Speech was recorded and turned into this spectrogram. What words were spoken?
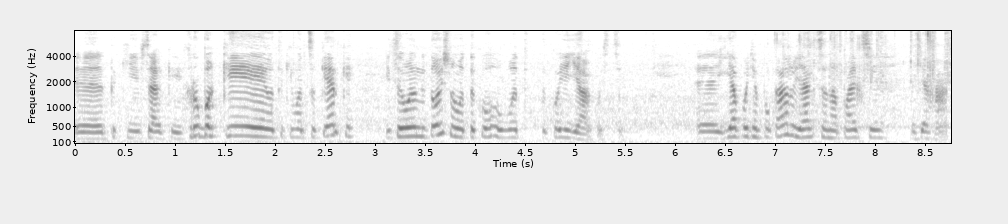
е, такі всякі хрубаки, от от цукерки. І це вони точно от такого от, такої якості. Е, я потім покажу, як це на пальці одягати.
